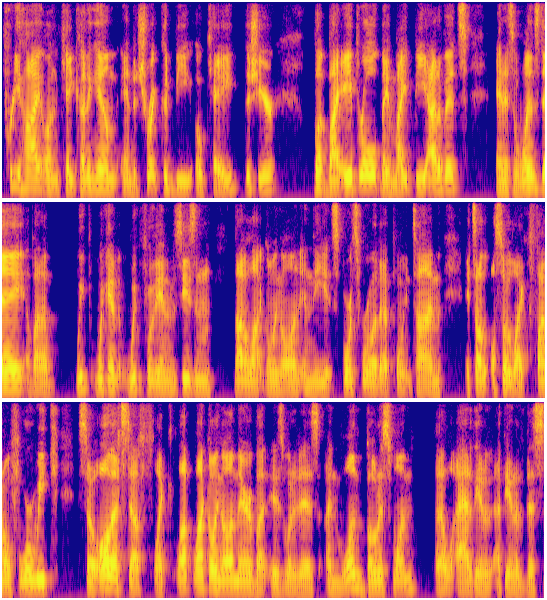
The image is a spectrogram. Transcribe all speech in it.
pretty high on Cade Cunningham, and Detroit could be okay this year. But by April, they might be out of it. And it's a Wednesday, about a week, weekend, week before the end of the season not a lot going on in the sports world at that point in time. It's also like Final Four week, so all that stuff, like a lot, lot going on there, but is what it is. And one bonus one that I will add at the end of, at the end of this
